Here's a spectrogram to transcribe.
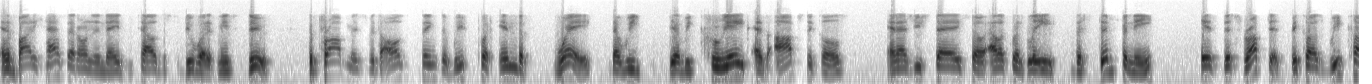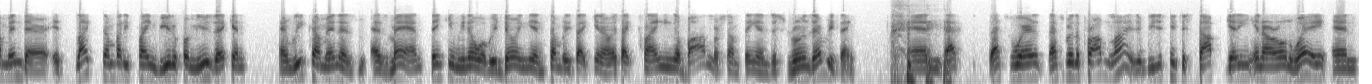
and the body has that own innate intelligence to do what it needs to do. The problem is with all the things that we've put in the way that we that we create as obstacles, and as you say so eloquently, the symphony is disrupted because we come in there. It's like somebody playing beautiful music, and and we come in as as man thinking we know what we're doing, and somebody's like, you know, it's like clanging a bottle or something, and just ruins everything. And that's that's where that's where the problem lies. We just need to stop getting in our own way, and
